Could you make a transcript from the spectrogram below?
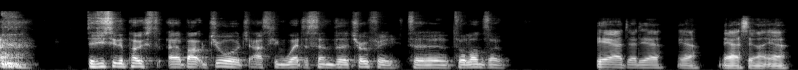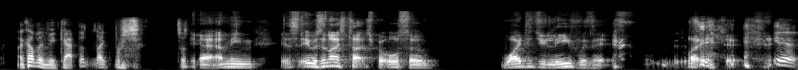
Did you see the post about George asking where to send the trophy to, to Alonso? Yeah, I did. Yeah, yeah, yeah. I seen that. Yeah, I can't believe he kept it. Like, Yeah, I mean, it's it was a nice touch, but also, why did you leave with it? like, yeah,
